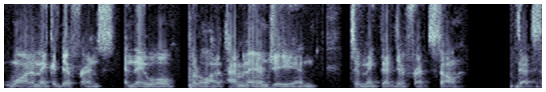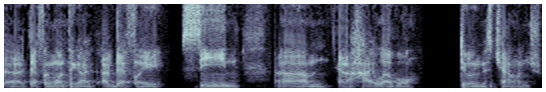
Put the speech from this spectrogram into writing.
want to make a difference, and they will put a lot of time and energy and to make that difference. So that's uh, definitely one thing I've, I've definitely seen um, at a high level doing this challenge.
